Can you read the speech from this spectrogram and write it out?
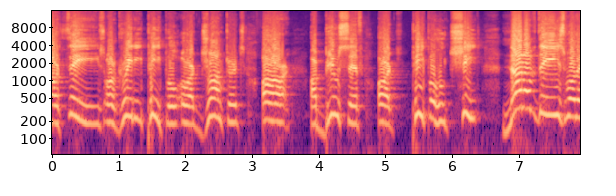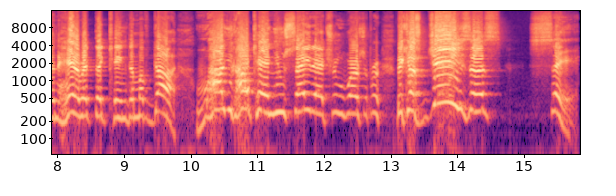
or thieves or greedy people or drunkards or abusive or people who cheat, none of these will inherit the kingdom of God. How, you, how can you say that, true worshiper? Because Jesus said,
